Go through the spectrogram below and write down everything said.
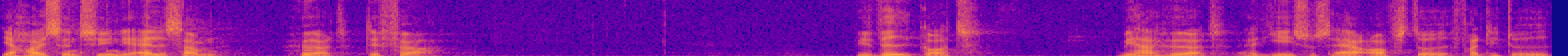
ja højst sandsynligt alle sammen, hørt det før. Vi ved godt, vi har hørt, at Jesus er opstået fra de døde.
